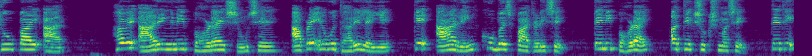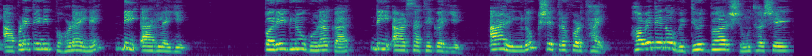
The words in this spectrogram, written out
Two pi R. હવે આ રિંગની પહોળાઈ શું છે? આપણે એવું ધારી લઈએ કે આ રિંગ ખૂબ જ પાતળી છે. તેની પહોળાઈ અતિ સૂક્ષ્મ છે. તેથી આપણે તેની પહોળાઈને ડી આર લઈએ. પરિઘનો ગુણાકાર ડી આર સાથે કરીએ. આ રિંગનું ક્ષેત્રફળ થાય. હવે તેનો વિદ્યુતભાર શું થશે?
